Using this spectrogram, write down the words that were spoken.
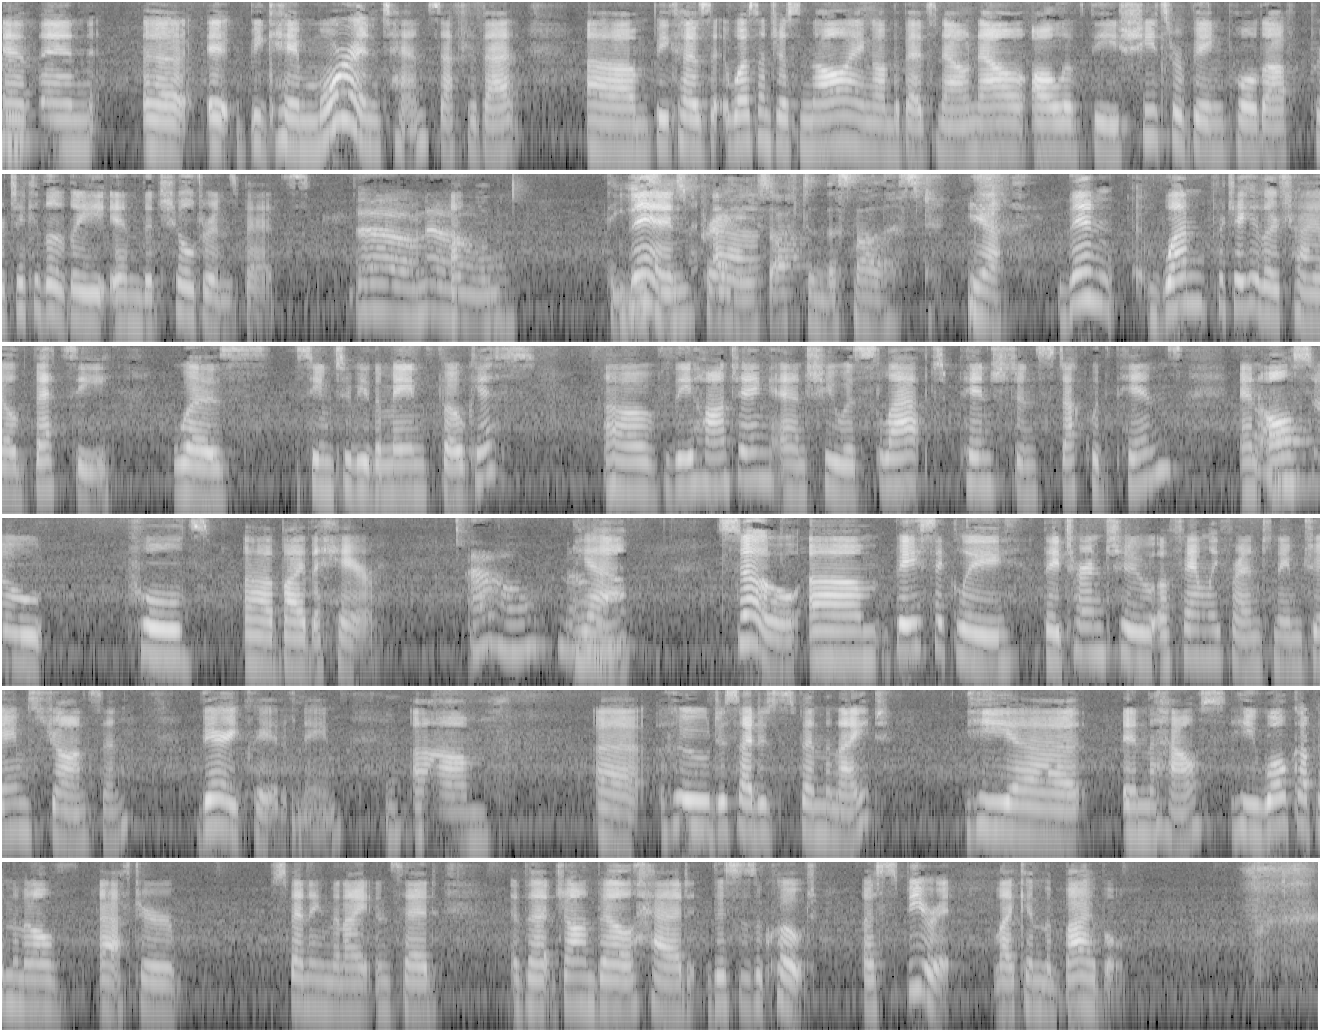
And then uh, it became more intense after that um, because it wasn't just gnawing on the beds now. Now all of the sheets were being pulled off, particularly in the children's beds. Oh no! The Then, easiest prey uh, is often the smallest. Yeah. Then one particular child, Betsy, was seemed to be the main focus of the haunting, and she was slapped, pinched, and stuck with pins, and also pulled uh, by the hair. Ow! No. Yeah. So um, basically, they turned to a family friend named James Johnson, very creative name, um, uh, who decided to spend the night. He uh, in the house. He woke up in the middle of, after spending the night and said that John Bell had this is a quote a spirit like in the Bible.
